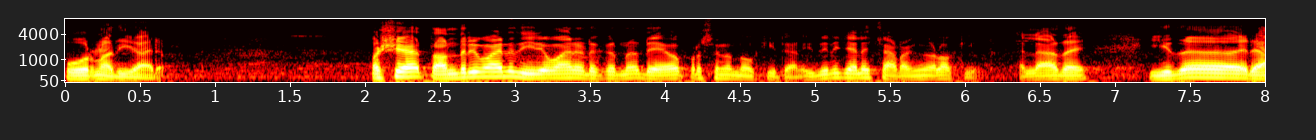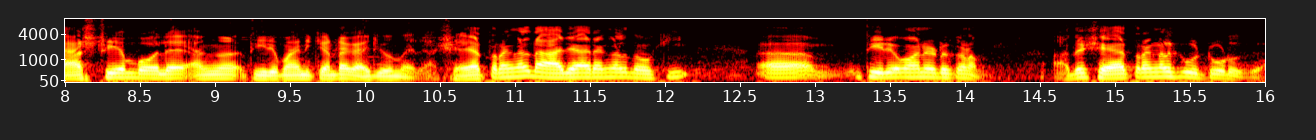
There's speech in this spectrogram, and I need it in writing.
പൂർണ അധികാരം. പക്ഷേ തന്ത്രിമാർ തീരുമാനം എടുക്കുന്നത് ദേവപ്രശ്നം നോക്കിയിട്ടാണ്. ഇതിന് ചില ചടങ്ങുകളൊക്കെ ഉണ്ട്. അല്ലാതെ ഇത് രാഷ്ട്രീയം പോലെ അങ്ങ് തീരുമാനിക്കേണ്ട കാര്യമൊന്നുമില്ല. ക്ഷേത്രങ്ങളുടെ ആചാരങ്ങൾ നോക്കി തീരുമാനം എടുക്കണം. അത് ക്ഷേത്രങ്ങൾക്ക് വിട്ടുകൊടുക്കുക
